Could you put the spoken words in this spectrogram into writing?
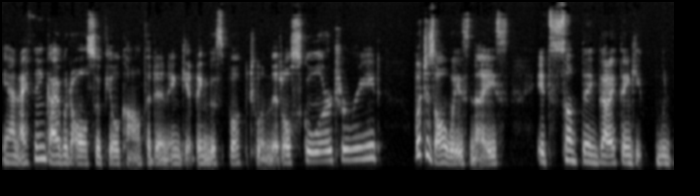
Yeah, and I think I would also feel confident in giving this book to a middle schooler to read, which is always nice. It's something that I think would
